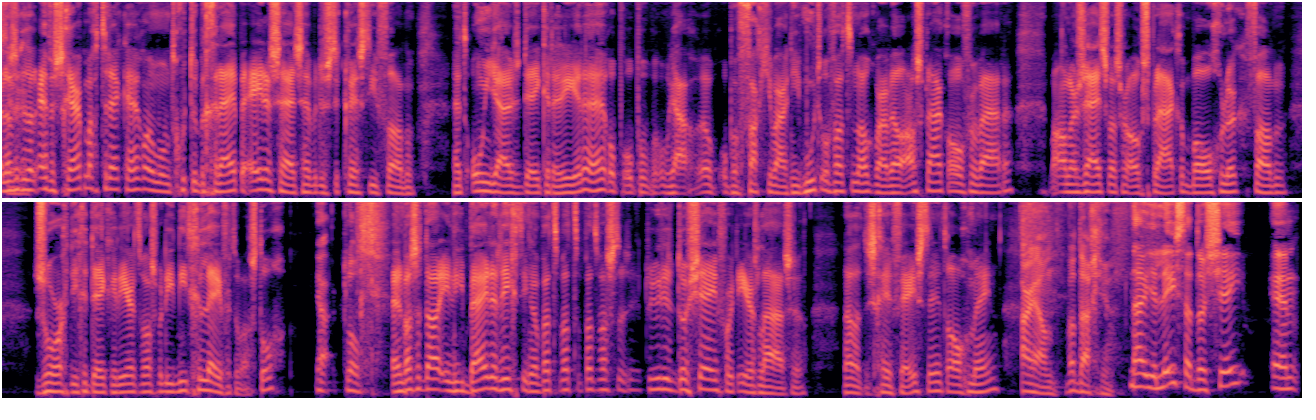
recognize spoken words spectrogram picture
en als ik het uur. dan even scherp mag trekken, hè, om het goed te begrijpen. Enerzijds hebben we dus de kwestie van het onjuist declareren hè, op, op, op, ja, op, op een vakje waar het niet moet of wat dan ook, waar wel afspraken over waren. Maar anderzijds was er ook sprake mogelijk van zorg die gedeclareerd was, maar die niet geleverd was, toch? Ja, klopt. En was het nou in die beide richtingen, wat, wat, wat was de, toen jullie het dossier voor het eerst lazen? Nou, dat is geen feest in het algemeen. Arjan, wat dacht je? Nou, je leest dat dossier en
